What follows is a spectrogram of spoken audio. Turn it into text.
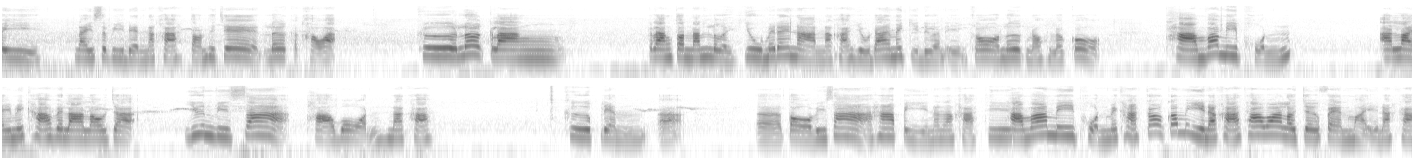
ปีในสวีเดนนะคะ ตอนที่เจ้เลิกกับเขาอะ คือเลิกกลางกลางตอนนั้นเลย อยู่ไม่ได้นานนะคะ อยู่ได้ไม่กี่เดือนเองก็เลิกเนาะแล้วก็ถามว่ามีผลอะไรไหมคะ เวลาเราจะยื่นวีซ่าถาวรนะคะ คือเปลี่ยนอ่าต่อวีซ่า 5 ปีนั่นนะคะที่ถามว่ามีผลไหมคะ ก็ก็มีนะคะ ถ้าว่าเราเจอแฟนใหม่นะคะ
